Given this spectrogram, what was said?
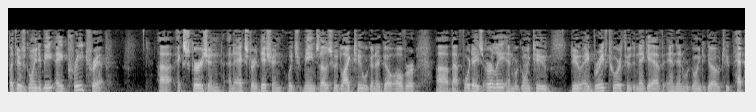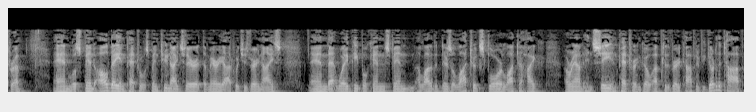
But there's going to be a pre-trip uh, excursion, an extra edition, which means those who would like to, we're going to go over uh, about four days early, and we're going to do a brief tour through the Negev, and then we're going to go to Petra, and we'll spend all day in Petra. We'll spend two nights there at the Marriott, which is very nice and that way people can spend a lot of the, there's a lot to explore, a lot to hike around and see in Petra and go up to the very top. And if you go to the top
